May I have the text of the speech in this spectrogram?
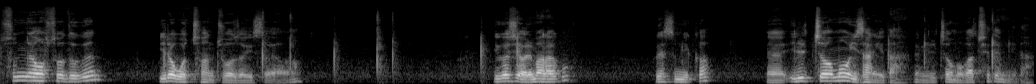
순영업 소득은 1억 5천 주어져 있어요. 이것이 얼마라고? 그랬습니까? 예, 1.5 이상이다. 그럼 1.5가 최대입니다.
